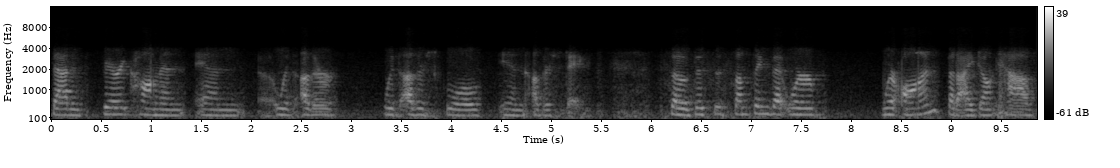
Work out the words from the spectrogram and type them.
that is very common and uh, with other, with other schools in other states. So this is something that we're, we're on, but I don't have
